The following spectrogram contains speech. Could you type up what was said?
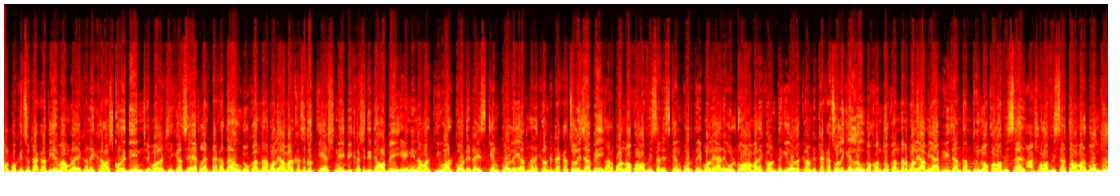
অল্প কিছু টাকা দিয়ে মামলা এখানেই খালাস করে দিন। সে বলে, ঠিক আছে, এক লাখ টাকা দাও। দোকানদার বলে, আমার কাছে তো ক্যাশ নেই বিকাশে দিতে হবে। এই নিন আমার কিউআর কোড এটা স্ক্যান করলেই আপনার অ্যাকাউন্টে টাকা চলে যাবে। তারপর নকল অফিসার স্ক্যান করতেই বলে, আরে উল্টো, আমার অ্যাকাউন্ট থেকে ওর অ্যাকাউন্টে টাকা চলে গেল। তখন দোকানদার বলে, আমি আগেই জানতাম তুই নকল অফিসার আসল অফিসার তো আমার বন্ধু।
